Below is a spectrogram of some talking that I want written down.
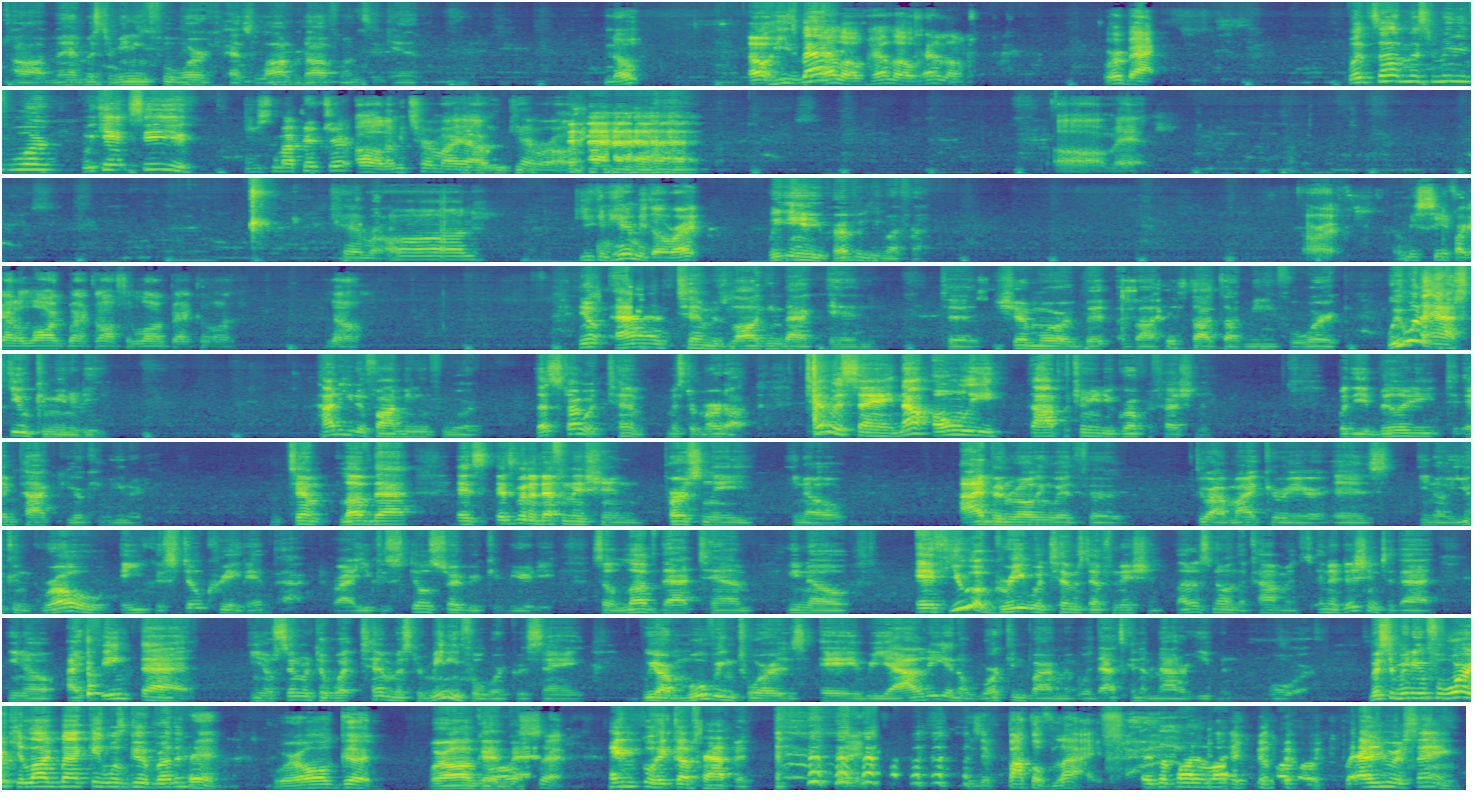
Oh man, Mr. Meaningful Work has logged off once again. Nope. Oh, he's back. Hello, hello, hello. We're back. What's up, Mr. Meaningful Work? We can't see you. You see my picture? Oh, let me turn my uh, camera on. oh man. Camera on. You can hear me though, right? We can hear you perfectly, my friend. All right. Let me see if I got to log back off and log back on. No. You know, as Tim is logging back in to share more a bit about his thoughts on meaningful work, we want to ask you, community, how do you define meaningful work? Let's start with Tim, Mr. Murdoch. Tim is saying not only the opportunity to grow professionally, but the ability to impact your community. Tim, love that. It's it's been a definition personally, you know, I've been rolling with for throughout my career is you know you can grow and you can still create impact, right? You can still serve your community. So love that, Tim. You know, if you agree with Tim's definition, let us know in the comments. In addition to that, you know, I think that you know, similar to what Tim, Mr. Meaningful Worker, is saying, we are moving towards a reality and a work environment where that's going to matter even more. Mr. Meaningful Work, you logged back in. What's good, brother? We're all good. We're all good, we're all man. Set. Technical hiccups happen. hey, it's a part of life. It's a part of life. but as you were saying.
